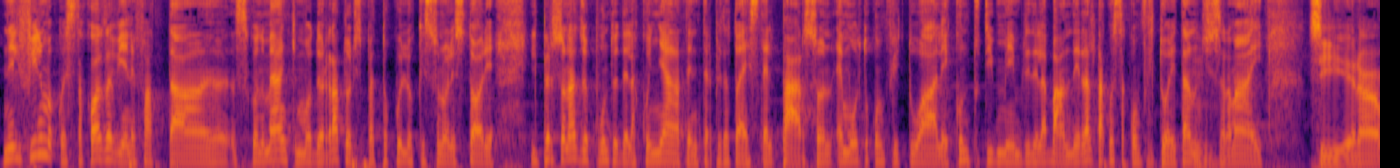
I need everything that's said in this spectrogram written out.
nel film questa cosa viene fatta, eh, secondo me, anche in modo errato rispetto a quello che sono le storie. Il personaggio appunto della cognata, interpretato da Estelle Parson, è molto conflittuale con tutti i membri della banda. In realtà questa conflittualità non ci sarà mai. Sì, era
